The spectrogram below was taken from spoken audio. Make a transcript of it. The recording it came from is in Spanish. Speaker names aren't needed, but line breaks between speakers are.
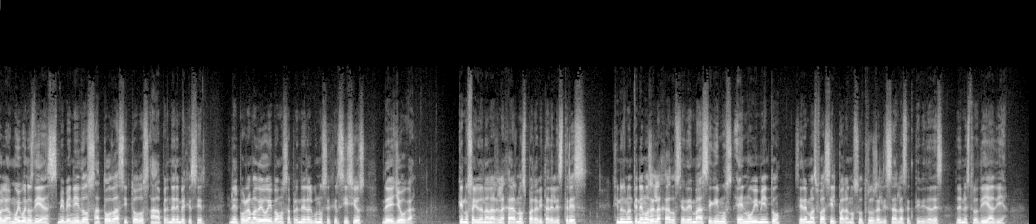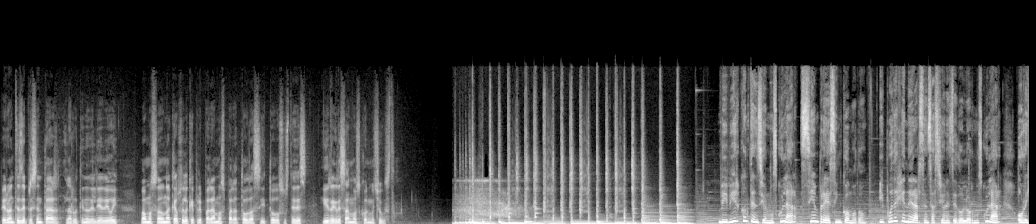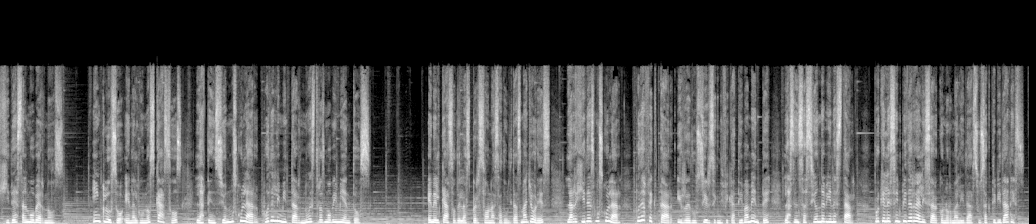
Hola, muy buenos días. Bienvenidos a todas y todos a Aprender a Envejecer. En el programa de hoy vamos a aprender algunos ejercicios de yoga que nos ayudarán a relajarnos para evitar el estrés. Si nos mantenemos relajados y además seguimos en movimiento, será más fácil para nosotros realizar las actividades de nuestro día a día. Pero antes de presentar la rutina del día de hoy, vamos a una cápsula que preparamos para todas y todos ustedes y regresamos con mucho gusto.
Vivir con tensión muscular siempre es incómodo y puede generar sensaciones de dolor muscular o rigidez al movernos. Incluso en algunos casos, la tensión muscular puede limitar nuestros movimientos. En el caso de las personas adultas mayores, la rigidez muscular puede afectar y reducir significativamente la sensación de bienestar porque les impide realizar con normalidad sus actividades.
